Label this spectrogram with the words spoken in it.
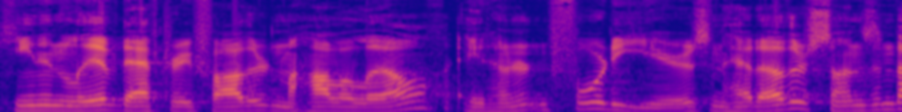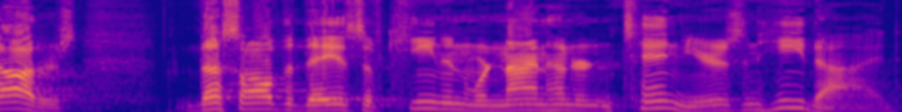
Kenan lived after he fathered Mahalalel 840 years and had other sons and daughters. Thus, all the days of Kenan were 910 years, and he died.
